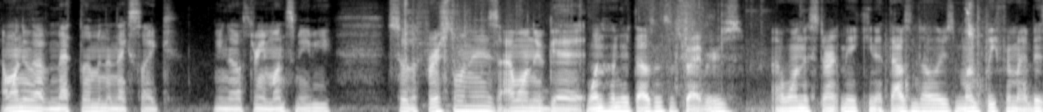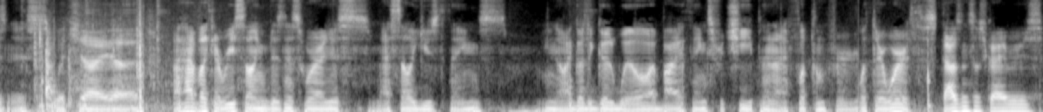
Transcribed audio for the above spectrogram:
I want to have met them in the next like, you know, three months maybe. So the first one is I want to get 100,000 subscribers. I want to start making a thousand dollars monthly for my business, which I uh, I have like a reselling business where I just I sell used things. You know, I go to Goodwill, I buy things for cheap, and I flip them for what they're worth. Thousand subscribers,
